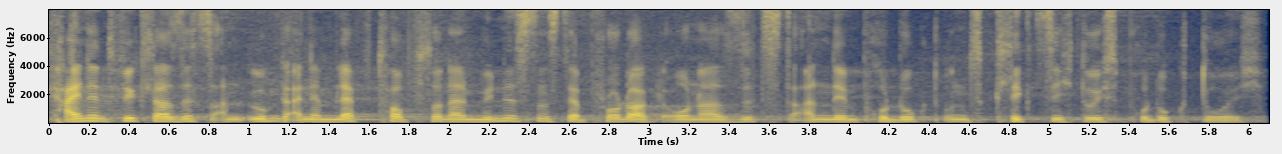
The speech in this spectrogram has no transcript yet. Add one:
kein Entwickler sitzt an irgendeinem Laptop, sondern mindestens der Product Owner sitzt an dem Produkt und klickt sich durchs Produkt durch.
